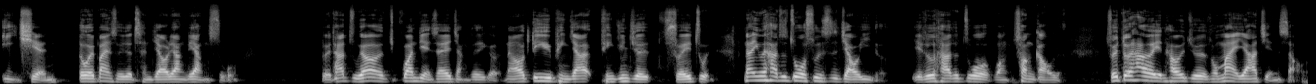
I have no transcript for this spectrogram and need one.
以前，都会伴随着成交量量缩。对，他主要的观点是在讲这个，然后低于评价平均值水准。那因为他是做顺势交易的，也就是他是做往创高的，所以对他而言，他会觉得说卖压减少。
